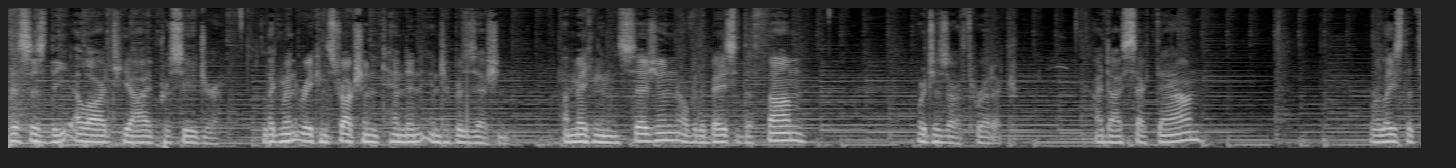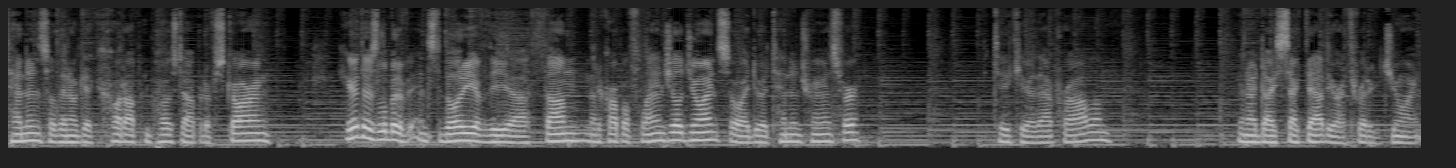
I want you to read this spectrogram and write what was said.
This is the LRTI procedure, ligament reconstruction tendon interposition. I'm making an incision over the base of the thumb, which is arthritic. I dissect down, release the tendon so they don't get caught up in postoperative scarring. Here there's a little bit of instability of the uh, thumb metacarpal phalangeal joint, so I do a tendon transfer to take care of that problem. Then I dissect out the arthritic joint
